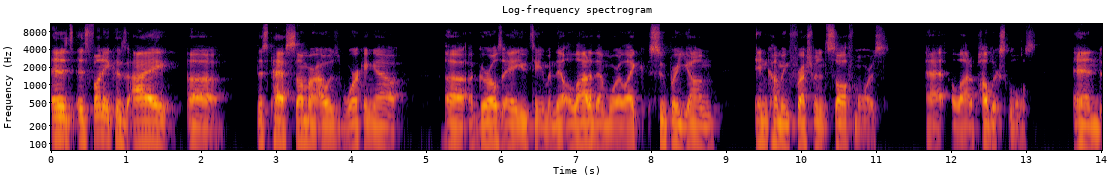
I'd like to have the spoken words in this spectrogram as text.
and it's it's funny because I uh, this past summer I was working out uh, a girls AAU team, and they, a lot of them were like super young, incoming freshmen and sophomores at a lot of public schools, and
